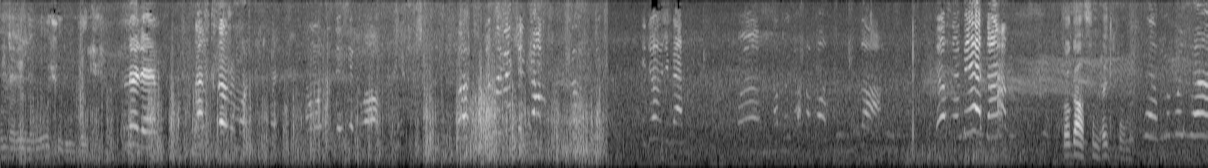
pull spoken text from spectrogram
Он, наверное, очень глубокий. Наверное. Даже кто же может поступать? А может здесь и глав. А, человечек Идем, ребят. А пойдем попал туда. Я заметил. Куда смотреть? Ну, пожалуйста.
